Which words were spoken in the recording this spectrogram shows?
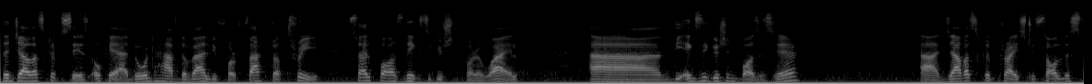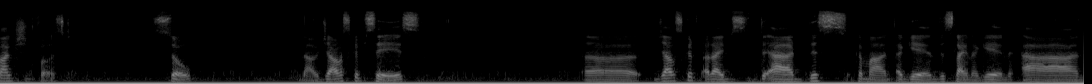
the JavaScript says okay I don't have the value for fact of 3 so I'll pause the execution for a while and the execution pauses here uh, JavaScript tries to solve this function first. So now JavaScript says uh, JavaScript arrives at this command again, this line again, and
